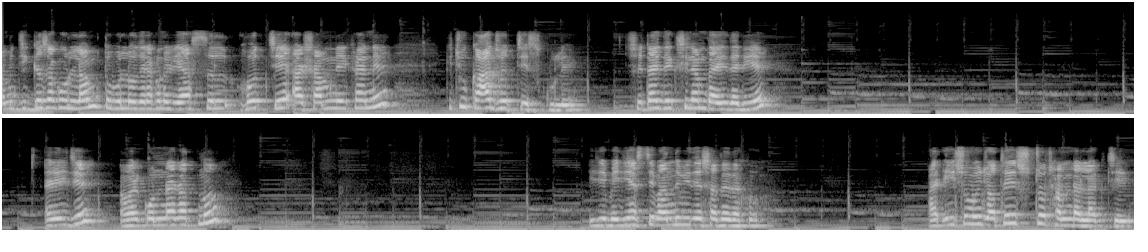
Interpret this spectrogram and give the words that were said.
আমি জিজ্ঞাসা করলাম, তো বলল ওদের এখন রিহার্সেল হচ্ছে। আর সামনে এখানে কিছু কাজ হচ্ছে স্কুলে। সেটাই দেখছিলাম দাঁড়িয়ে দাঁড়িয়ে। আর এই যে আমার কন্যা রত্ন এই যে বেরিয়ে আসছে বান্ধবীদের সাথে, দেখো। আর এই সময় যথেষ্ট ঠান্ডা লাগছে।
